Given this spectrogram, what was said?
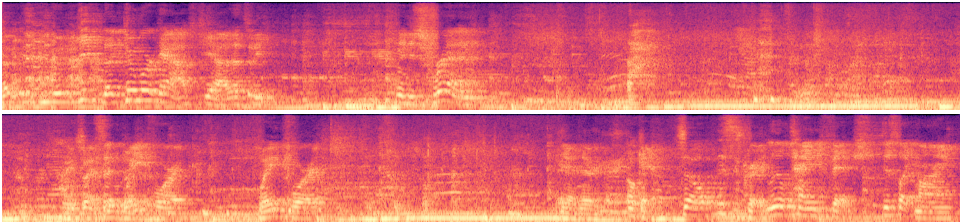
Like two more casts, yeah, that's what he. And his friend. so I said, wait for it. Wait for it. Yeah, there he goes. Okay, so this is great. Little tiny fish, just like mine.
